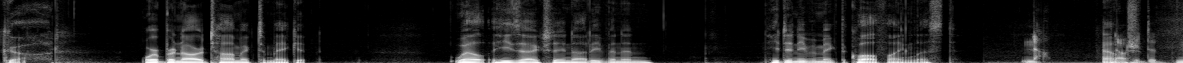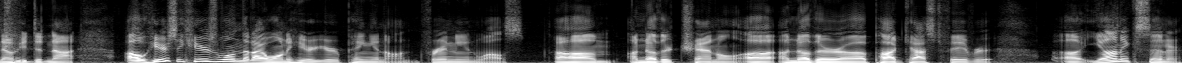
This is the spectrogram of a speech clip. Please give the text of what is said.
God, or Bernard Tomic to make it. Well, he's actually not even in. He didn't even make the qualifying list. No, Ouch. no, he did. No, he did not. Oh, here's here's one that I want to hear your opinion on for Indian Wells. Um, another channel, uh, another uh, podcast favorite, uh, Jannik Sinner.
